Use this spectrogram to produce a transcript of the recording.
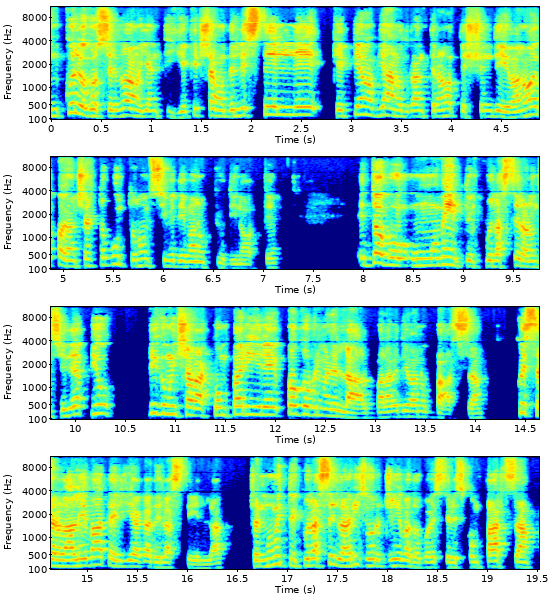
In quello che osservavano gli antichi è che c'erano delle stelle che piano piano durante la notte scendevano e poi a un certo punto non si vedevano più di notte. E dopo un momento in cui la stella non si vedeva più, ricominciava a comparire poco prima dell'alba, la vedevano bassa. Questa era la levata eliaca della stella, cioè il momento in cui la stella risorgeva dopo essere scomparsa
